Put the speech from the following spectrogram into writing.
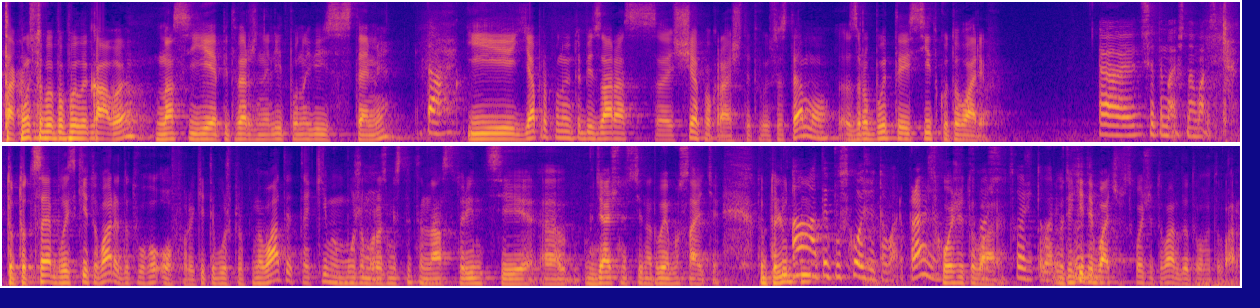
Так, ми з тобою попили кави. У нас є підтверджений лід по новій системі. Так. І я пропоную тобі зараз е, ще покращити твою систему, зробити сітку товарів. Е, що ти маєш на увазі? Тобто це близькі товари до твого оферу, які ти будеш пропонувати, та які ми можемо розмістити на сторінці е, вдячності на твоєму сайті. Тобто люди А, типу схожі товари, правильно? схожі товари. Схожі, схожі товари. От які ти Мгм. бачиш схожі товари до твого товару?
